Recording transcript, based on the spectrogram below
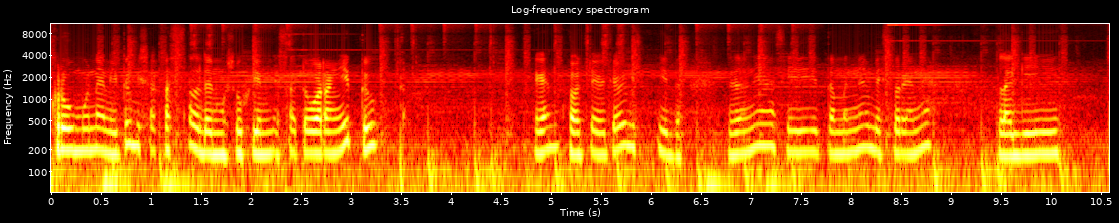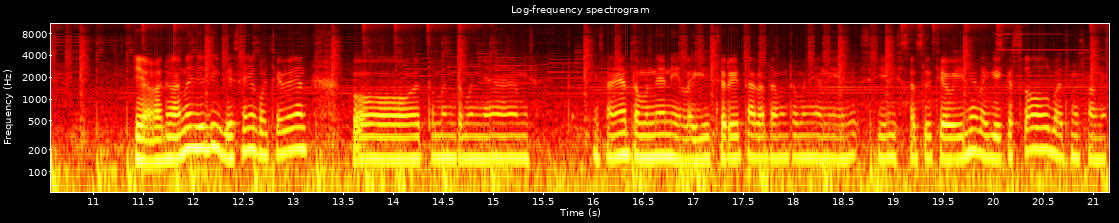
kerumunan itu bisa kesel dan musuhin satu orang itu. Ya kan? Kalau cewek-cewek bisa gitu. Misalnya si temennya best friendnya lagi ya kadang-kadang jadi biasanya kalau cewek kan kalau teman-temannya misalnya temennya nih lagi cerita ke teman-temannya nih si satu cewek ini lagi kesel banget misalnya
